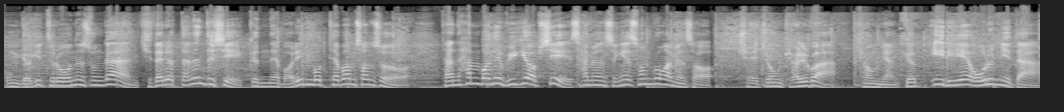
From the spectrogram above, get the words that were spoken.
공격이 들어오는 순간 기다렸다는 듯이 끝내버린 모태범 선수. 단 한 번의 위기 없이 3연승에 성공하면서 최종 결과 경량급 1위에 오릅니다.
